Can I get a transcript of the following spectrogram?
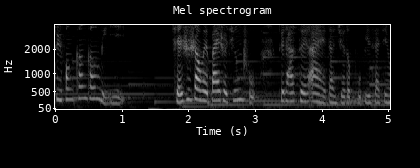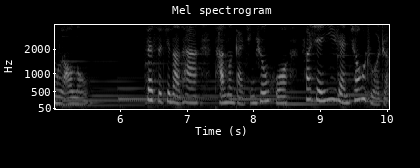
对方刚刚离异，前世尚未掰扯清楚，对他虽爱，但觉得不必再进入牢笼。再次见到他，谈论感情生活，发现依然焦灼着，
